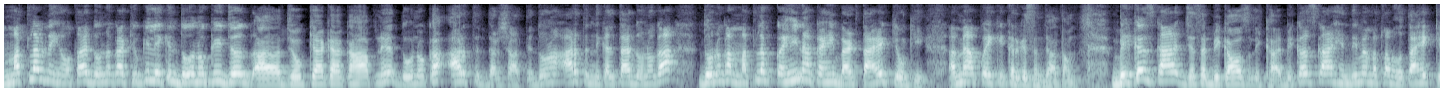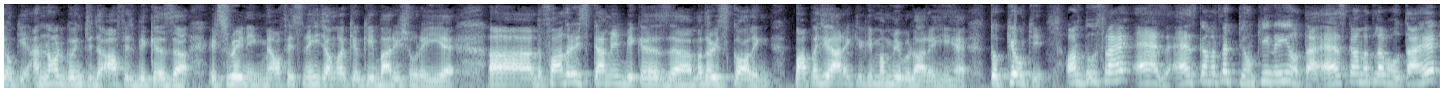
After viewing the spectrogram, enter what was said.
मतलब नहीं होता है दोनों का क्योंकि लेकिन दोनों की जो आ, जो क्या क्या कहा आपने? दोनों का अर्थ दर्शाते दोनों अर्थ निकलता है दोनों का। दोनों का मतलब कहीं ना कहीं बैठता है क्योंकि। अब मैं आपको एक एक करके समझाता हूँ। बिकॉज़ का जैसे बिकॉज़ लिखा है। बिकॉज़ का हिंदी में मतलब होता है क्योंकि। I am not going to the office because it's raining मैं ऑफ़िस नहीं जाऊँगा क्योंकि बारिश हो रही है। The father is coming because mother is calling पापा जी आ रहे क्योंकि मम्मी बुला रही है। तो क्योंकि और दूसरा है एज एज का मतलब क्योंकि नहीं होता? एज का मतलब होता है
